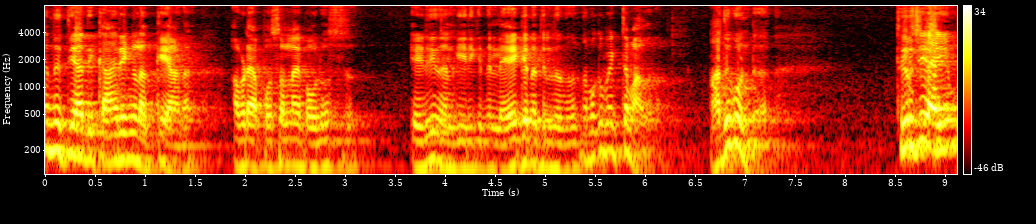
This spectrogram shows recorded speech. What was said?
എന്നിത്യാദി കാര്യങ്ങളൊക്കെയാണ് അവിടെ അപ്പോസ്തലനായ പൗലോസ് എഴുതി നൽകിയിരിക്കുന്ന ലേഖനത്തിൽ നിന്ന് നമുക്ക് വ്യക്തമാകുന്നു. അതുകൊണ്ട് തീർച്ചയായും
